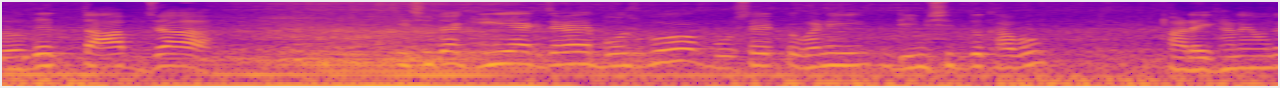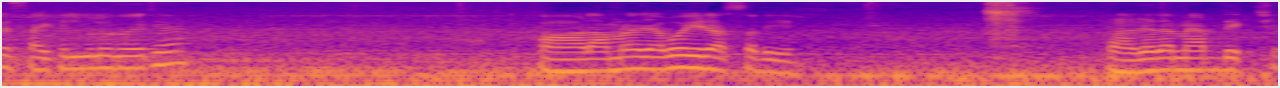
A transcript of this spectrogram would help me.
রোদের তাপ যা। কিছুটা গিয়ে এক জায়গায় বসবো, বসে একটুখানি ডিম সিদ্ধ খাব। আর এখানে আমাদের সাইকেলগুলো রয়েছে। আর আমরা যাব এই রাস্তা দিয়ে। রাজাদা ম্যাপ দেখছে।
